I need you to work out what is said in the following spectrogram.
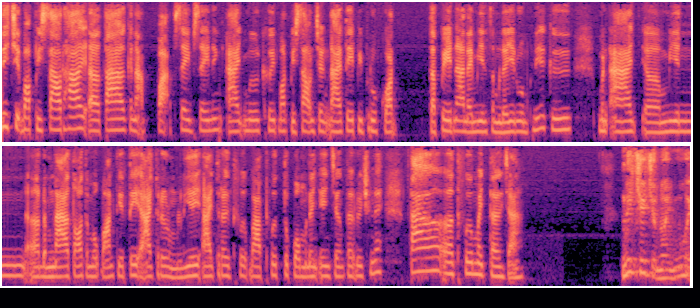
នេះជាបទពិសោធន៍ហើយតើគណៈបកផ្សេងផ្សេងនឹងអាចមើលឃើញបទពិសោធន៍អញ្ចឹងដែរទេពីព្រោះគាត់ តែពេលណាដែលមានសម្លេងរួមគ្នាគឺมันអាចមានដំណើរតទៅមុខបានទៀតទេអាចត្រូវរំលាយអាចត្រូវធ្វើបាបធ្វើទុកបុកម្នេញអីចឹងទៅដូច្នេះតើធ្វើមិនទៅចា៎នេះជាចំណុចមួយ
